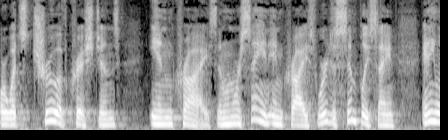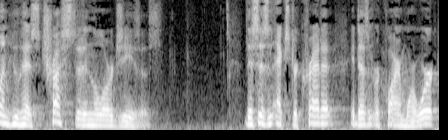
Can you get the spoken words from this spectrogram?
or what's true of Christians in Christ. And when we're saying in Christ, we're just simply saying anyone who has trusted in the Lord Jesus. This isn't extra credit. It doesn't require more work.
